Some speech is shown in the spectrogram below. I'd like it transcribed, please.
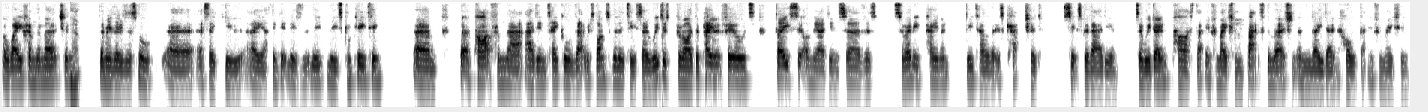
away from the merchant. Yep. I mean, there's a small uh, SAQA, I think it is, needs completing um, but apart from that, Adyen take all that responsibility. So we just provide the payment fields. They sit on the Adyen servers. So any payment detail that is captured sits with Adyen. So we don't pass that information back to the merchant, and they don't hold that information.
